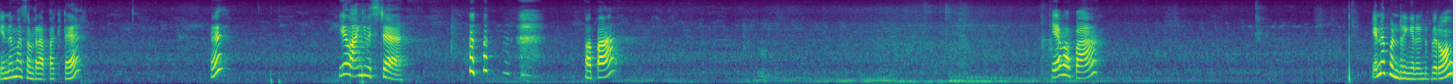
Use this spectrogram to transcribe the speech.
என்னம்மா சொல்கிற அப்பா கிட்ட ஆ? ஏன் வாங்கி வச்சிட்ட? பாப்பா? ஏன் பாப்பா? என்ன பண்ணுறீங்க ரெண்டு பேரும்?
